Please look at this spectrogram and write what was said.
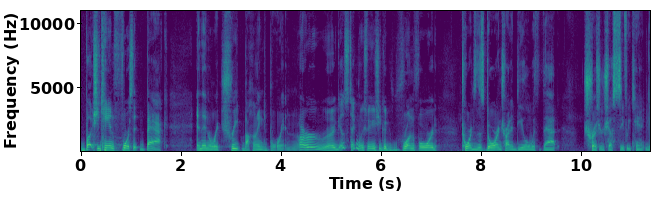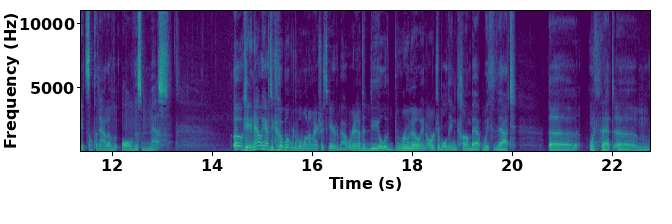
But she can force it back and then retreat behind Bryn. Or I guess technically speaking, she could run forward towards this door and try to deal with that treasure chest, see if we can't get something out of all this mess. Okay, now we have to come over to the one I'm actually scared about. We're gonna have to deal with Bruno and Archibald in combat with that, uh, with that um,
